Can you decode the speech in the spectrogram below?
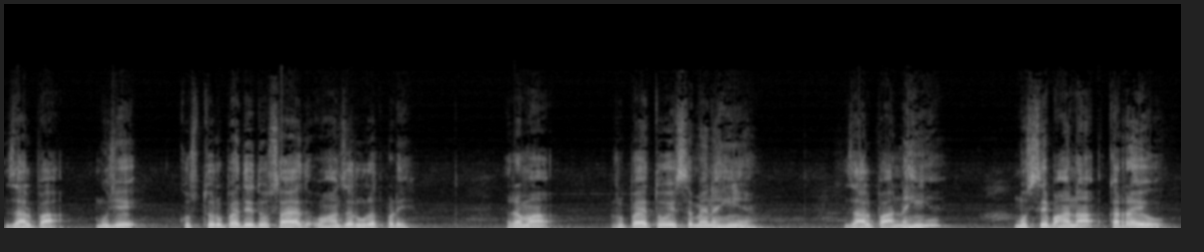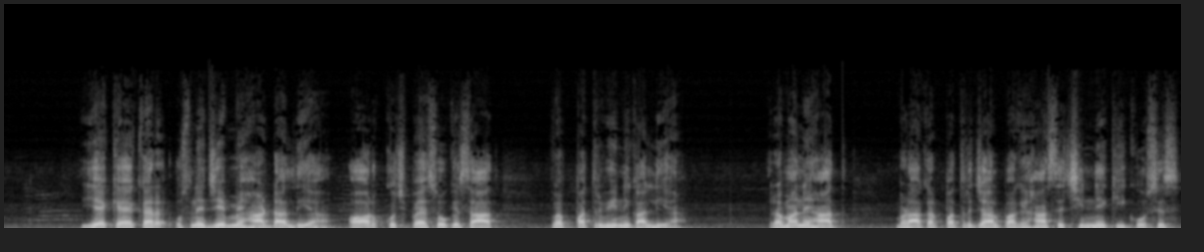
जालपा, मुझे कुछ तो रुपए दे दो, शायद वहाँ ज़रूरत पड़े। रमा, रुपए तो इस समय नहीं है। जालपा, नहीं है? मुझसे बहाना कर रहे हो? यह कह कहकर उसने जेब में हाथ डाल दिया और कुछ पैसों के साथ वह पत्र भी निकाल लिया। रमा ने हाथ बढ़ाकर पत्र जालपा के हाथ से छीनने की कोशिश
